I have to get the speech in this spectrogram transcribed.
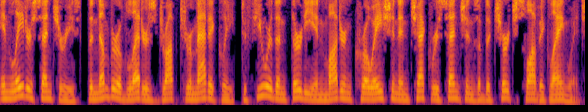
In later centuries, the number of letters dropped dramatically, to fewer than 30 in modern Croatian and Czech recensions of the Church Slavic language.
